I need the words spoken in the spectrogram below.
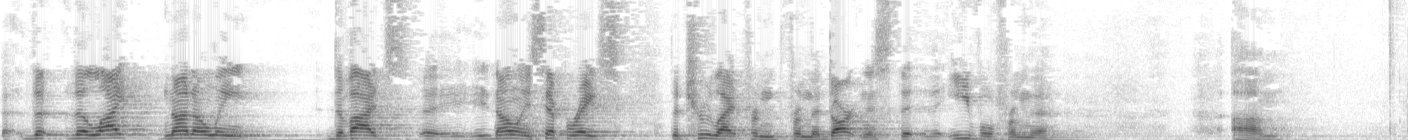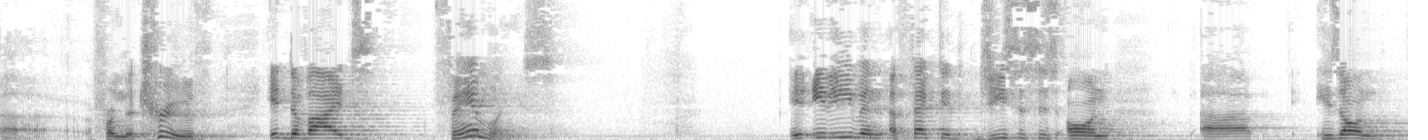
The, the light not only divides, uh, it not only separates the true light from, from the darkness, the, the evil from the, um, uh, from the truth, it divides families. It, it even affected Jesus's own, uh, his own,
